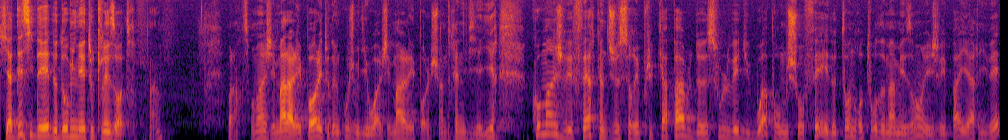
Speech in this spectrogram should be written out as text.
qui a décidé de dominer toutes les autres. Hein. Voilà, en ce moment, j'ai mal à l'épaule et tout d'un coup, je me dis, ouais, j'ai mal à l'épaule, je suis en train de vieillir. Comment je vais faire quand je serai plus capable de soulever du bois pour me chauffer et de tondre autour de ma maison et je ne vais pas y arriver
